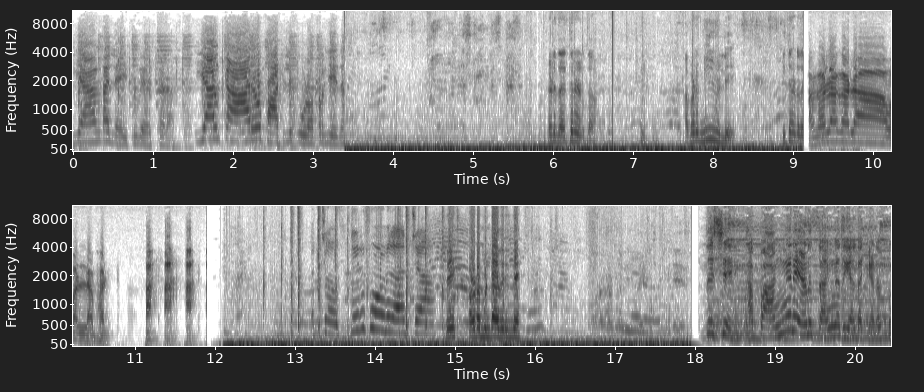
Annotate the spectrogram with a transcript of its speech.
ഇയാളുടെ ലൈഫ് വേസ്റ്റഡാ ഇയാൾക്ക് ആരോ പാട്ടിൽ കൂടോത്രം ചെയ്ത എടുത്താ ഇത്ര എടുത്താ. അവിടെ മീനില്ലേ ഇത്ര എടുത്താ. അകലകലാവല്ലഭൻ. അച്ഛാ ഒത്തിരി ഫോൺ അവിടെ മിണ്ടാതിരുന്നേ. അത് ശരി അപ്പൊ അങ്ങനെയാണ് സംഗതികളുടെ കിടപ്പ്.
